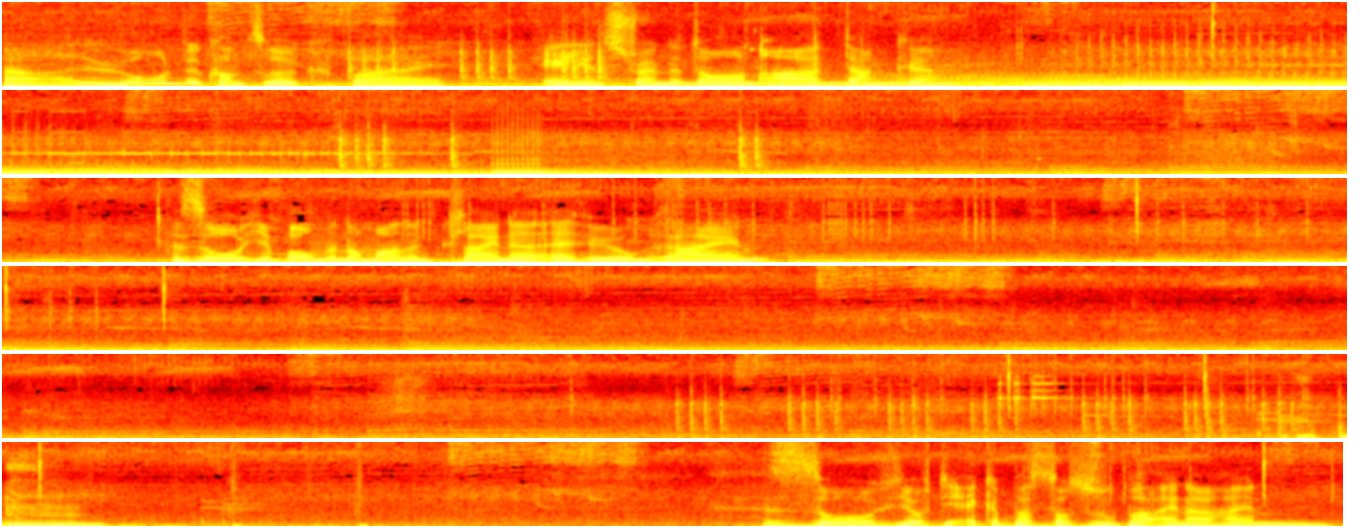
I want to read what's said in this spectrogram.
Hallo und willkommen zurück bei Alien Stranded Dawn. Ah, danke. So, hier bauen wir nochmal eine kleine Erhöhung rein. Hier auf die Ecke passt doch super einer rein.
